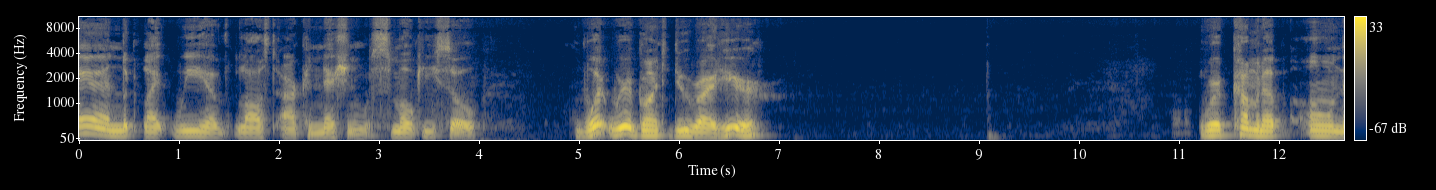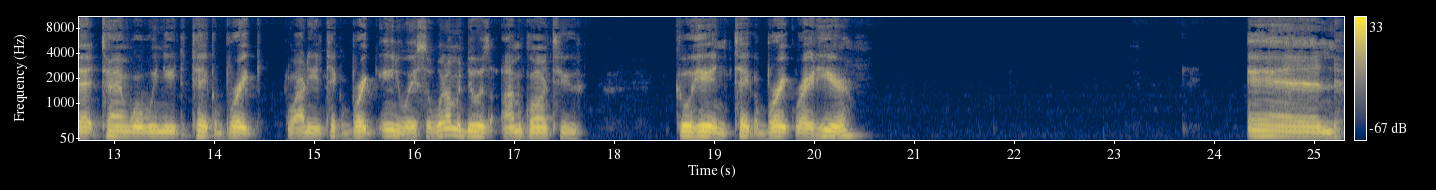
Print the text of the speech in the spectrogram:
And look like we have lost our connection with Smokey. So what we're going to do right here, we're coming up on that time where we need to take a break. Well, I need to take a break anyway. So what I'm going to do is I'm going to go ahead and take a break right here. And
